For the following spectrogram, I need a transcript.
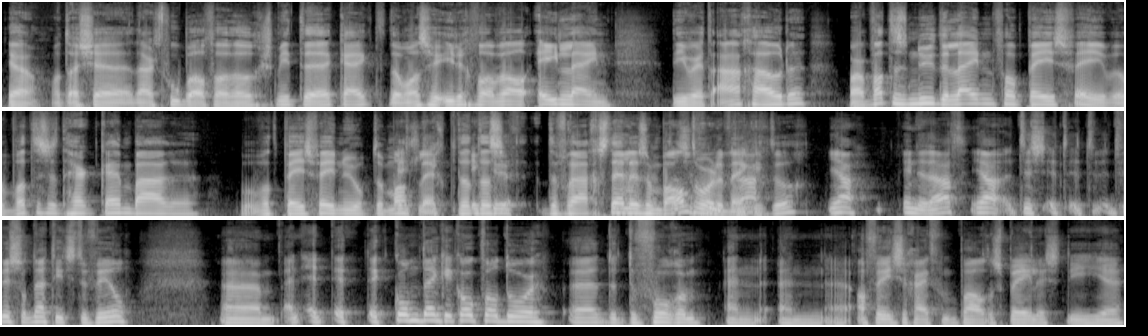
Ja, want als je naar het voetbal van Roger Smit kijkt, dan was er in ieder geval wel één lijn die werd aangehouden. Maar wat is nu de lijn van PSV? Wat is het herkenbare wat PSV nu op de mat legt? Dat ik, ik is de vraag stellen ja, is een beantwoorden, denk ik, toch? Ja, inderdaad. Ja, het, is, het, het, het wisselt net iets te veel. Um, en het, het, het, komt denk ik ook wel door uh, de, de vorm en, en uh, afwezigheid van bepaalde spelers die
